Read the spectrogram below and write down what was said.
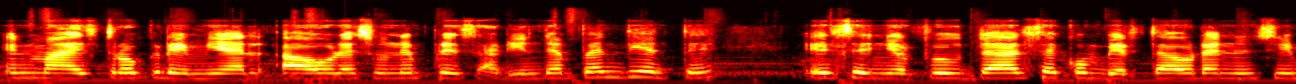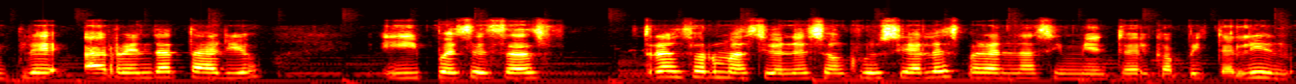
El maestro gremial ahora es un empresario independiente. El señor feudal se convierte ahora en un simple arrendatario y pues esas transformaciones son cruciales para el nacimiento del capitalismo,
